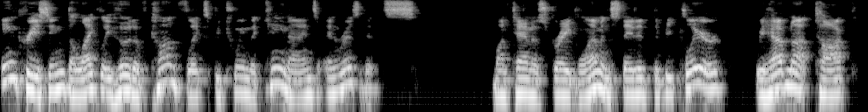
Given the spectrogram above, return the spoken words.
increasing the likelihood of conflicts between the canines and residents. Montana's Greg Lemon stated, To be clear, we have not talked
